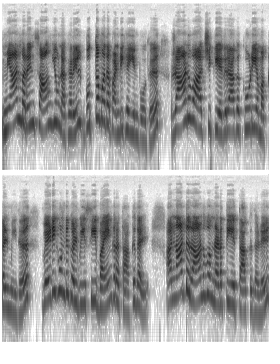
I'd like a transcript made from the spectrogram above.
மியான்மரின் சாங்யூ நகரில் புத்த மத பண்டிகையின் போது ராணுவ ஆட்சிக்கு எதிராக கூடிய மக்கள் மீது வெடிகுண்டுகள் வீசி பயங்கர தாக்குதல். அந்நாட்டு ராணுவம் நடத்திய தாக்குதலில்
